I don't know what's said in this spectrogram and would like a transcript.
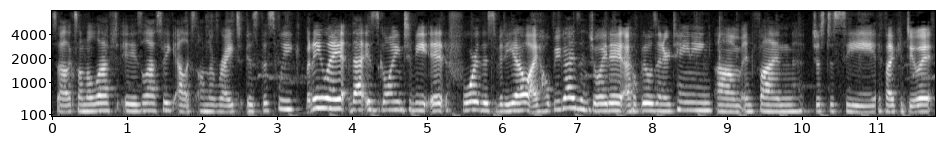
So Alex on the left is last week, Alex on the right is this week. But anyway, that is going to be it for this video. I hope you guys enjoyed it. I hope it was entertaining um, and fun just to see if I could do it.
